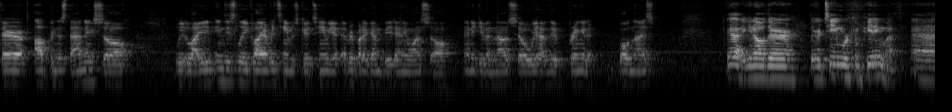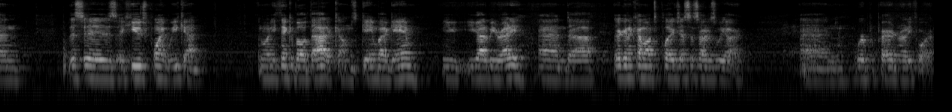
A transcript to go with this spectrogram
they're up in the standings, so we like in in this league, like every team is a good team. Everybody can beat anyone, so any given now, so we have to bring it both nights. Yeah, you know they're they're a team we're competing with, and this is a huge point weekend. And when you think about that, it comes game by game. You, you got to be ready. And uh, they're going to come out to play just as hard as we are. And we're prepared and ready for it.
